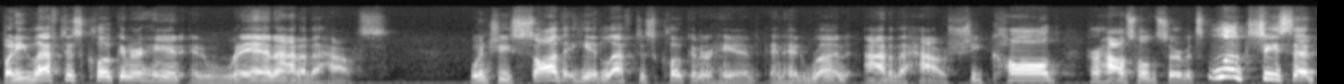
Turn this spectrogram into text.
But he left his cloak in her hand and ran out of the house. When she saw that he had left his cloak in her hand and had run out of the house, she called her household servants. Look, she said,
